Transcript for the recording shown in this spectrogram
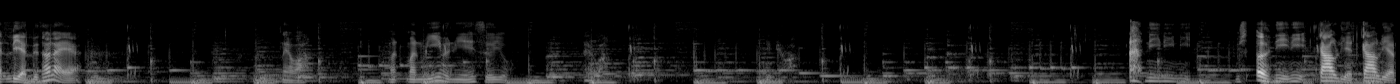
ดเหรียญหรือเท่าไหร่อะไหนวะมันมันมีมันมีให้ซื้ออยู่ไหนวะนี่ไหนวะอะนี่นี่นี่เออนี่นี่เก้าเหรียญเก้าเหรียญ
